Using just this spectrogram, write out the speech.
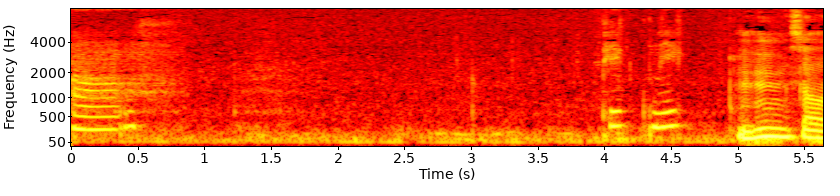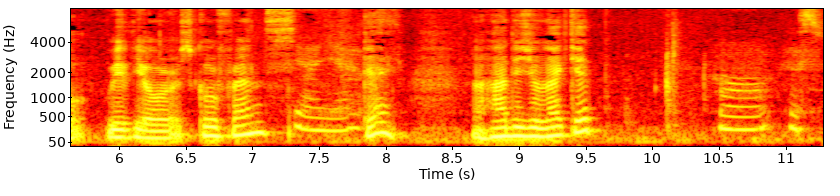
uh, picnic. Hmm So, with your school friends? Yeah, yes. Okay. Uh, how did you like it? Uh, it's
